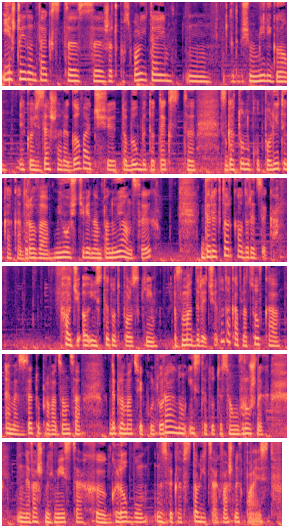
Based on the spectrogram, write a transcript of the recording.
I jeszcze jeden tekst z Rzeczpospolitej. Mm, gdybyśmy mieli go jakoś zaszeregować, to byłby to tekst z gatunku polityka kadrowa miłościwie nam panujących. Dyrektorka od ryzyka. Chodzi o Instytut Polski w Madrycie. To taka placówka MSZ-u prowadząca dyplomację kulturalną. Instytuty są w różnych ważnych miejscach globu, zwykle w stolicach ważnych państw.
